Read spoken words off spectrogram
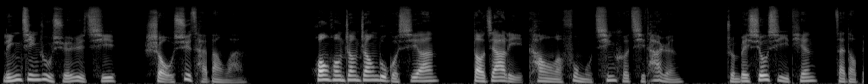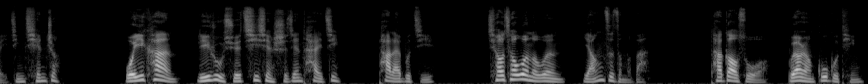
临近入学日期，手续才办完。慌慌张张路过西安，到家里看望了父母亲和其他人，准备休息一天再到北京签证。我一看离入学期限时间太近，怕来不及。悄悄问了问杨子怎么办，他告诉我不要让姑姑停，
